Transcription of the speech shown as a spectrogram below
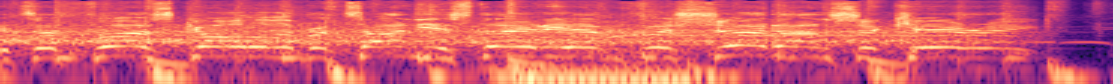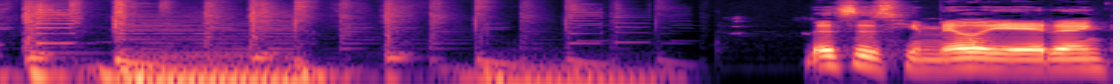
it's a first goal at the Britannia Stadium for Xherdan Shaqiri. This is humiliating.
